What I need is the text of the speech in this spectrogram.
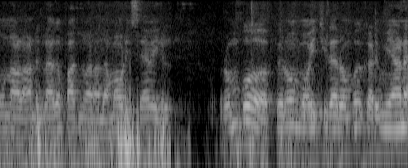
மூணு நாலு ஆண்டுகளாக பார்த்துன்னு வரேன் அந்த அம்மாவுடைய சேவைகள் ரொம்ப பெரும் முயற்சியில் ரொம்ப கடுமையான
